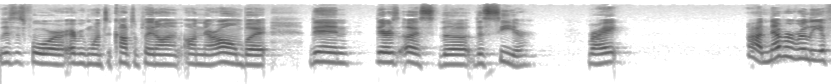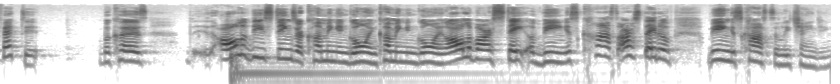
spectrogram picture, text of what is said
this is for everyone to contemplate on on their own, but then there's us, the the seer, right? Ah, never really affected because all of these things are coming and going, coming and going. All of our state of being is const our state of being is constantly changing,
